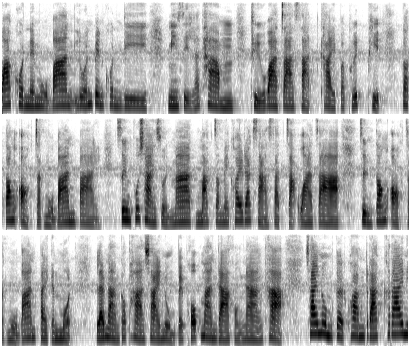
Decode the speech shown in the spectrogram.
ว่าคนในหมู่บ้านล้วนเป็นคนดี มีศีลธรรม ถือวาจาสัตว์ใครประพฤติผิด ก็ต้องออกจากหมู่บ้านไป ซึ่งผู้ชายส่วนมากมักจะไม่ค่อยรักษาสัจจะวาจา จึงต้องออกจากหมู่บ้านไปกันหมด แล้วนางก็พาชายหนุ่มไปพบมารดาของนางค่ะ ชายหนุ่มเกิดความรักใคร่ใน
